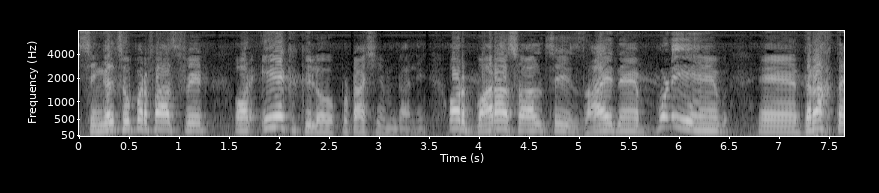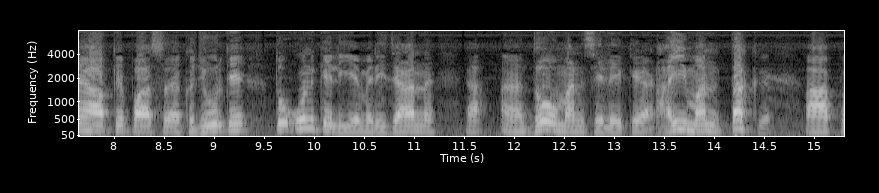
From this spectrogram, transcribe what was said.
سنگل سپر فاسفیٹ اور ایک کلو پوٹاشیم ڈالیں۔ اور بارہ سال سے زائد ہیں، بڑے ہیں درخت ہیں آپ کے پاس کھجور کے۔ تو ان کے لیے میری جان دو من سے لے کے اڑھائی من تک آپ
